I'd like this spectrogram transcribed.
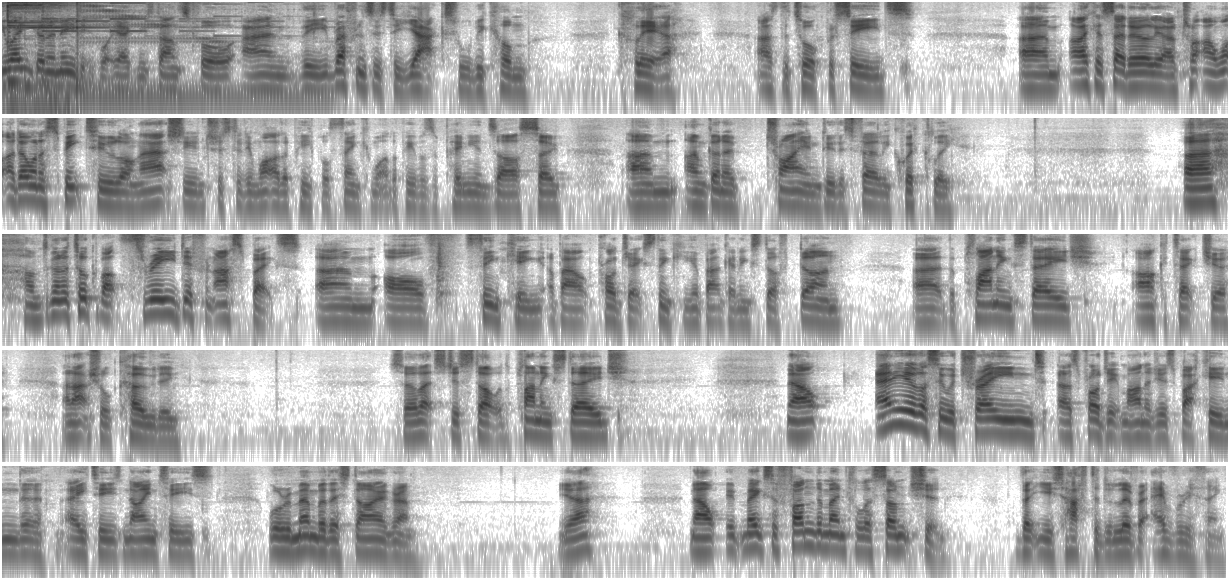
you ain't going to need it is what YAGNI stands for, and the references to YACS will become clear as the talk proceeds. Um, like I said earlier, I, I, don't want to speak too long. I'm actually interested in what other people think and what other people's opinions are, so um, I'm going to try and do this fairly quickly. Uh, I'm going to talk about three different aspects um, of thinking about projects, thinking about getting stuff done. Uh, the planning stage, architecture, and actual coding. So let's just start with the planning stage. Now, any of us who were trained as project managers back in the 80s, 90s will remember this diagram. Yeah? Now, it makes a fundamental assumption that you have to deliver everything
